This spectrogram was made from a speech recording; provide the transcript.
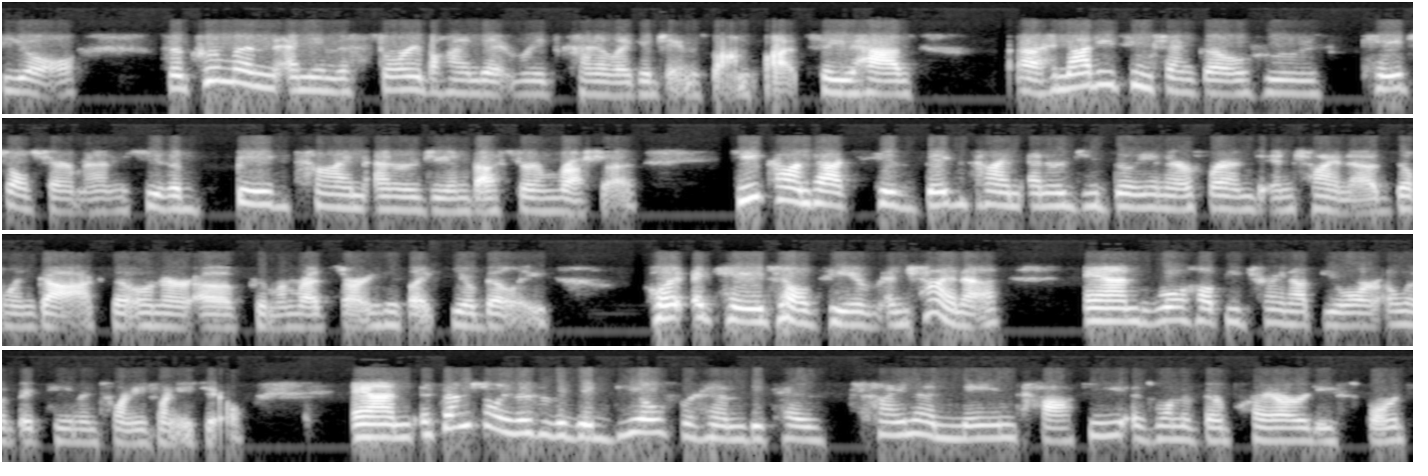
deal. So Kunlun, I mean, the story behind it reads kind of like a James Bond plot. So you have uh, Hennady Timchenko, who's KHL chairman. He's a big time energy investor in Russia. He contacts his big time energy billionaire friend in China, Bill Ngok, the owner of Kunlun Red Star, and he's like, "Yo, Billy, put a KHL team in China and we'll help you train up your Olympic team in 2022. And essentially, this is a good deal for him because China named hockey as one of their priority sports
